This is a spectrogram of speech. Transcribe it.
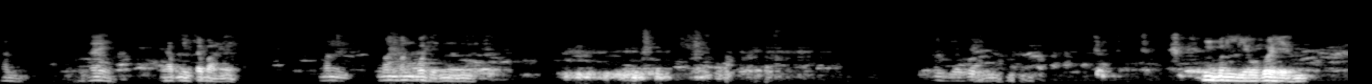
ท่านเฮ้ยครับมีฉบับเลยมันมันมันบ่เห็นอันนี้มันเลี้ยวบ่เห็นมัน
